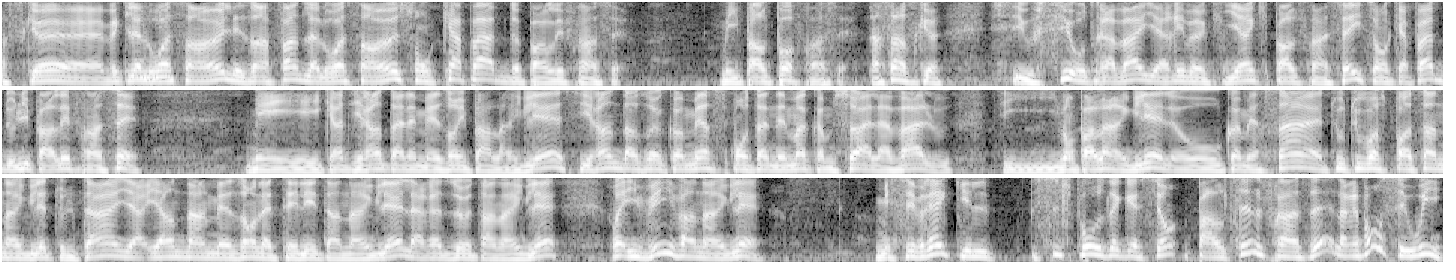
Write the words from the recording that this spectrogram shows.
Parce que euh, avec la loi 101, les enfants de la loi 101 sont capables de parler français. Mais ils parlent pas français. Dans le sens que si, au travail il arrive un client qui parle français, ils sont capables de lui parler français. Mais quand ils rentrent à la maison, ils parlent anglais. S'ils rentrent dans un commerce spontanément comme ça à Laval, ils vont parler anglais là, aux. Tout, tout va se passer en anglais tout le temps. Ils, ils entrent dans la maison, la télé est en anglais, la radio est en anglais. ils vivent en anglais. Mais c'est vrai qu'ils si tu poses la question, parle-t-il français? La réponse, c'est oui.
